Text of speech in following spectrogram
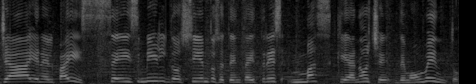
ya hay en el país 6.273 más que anoche de momento,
